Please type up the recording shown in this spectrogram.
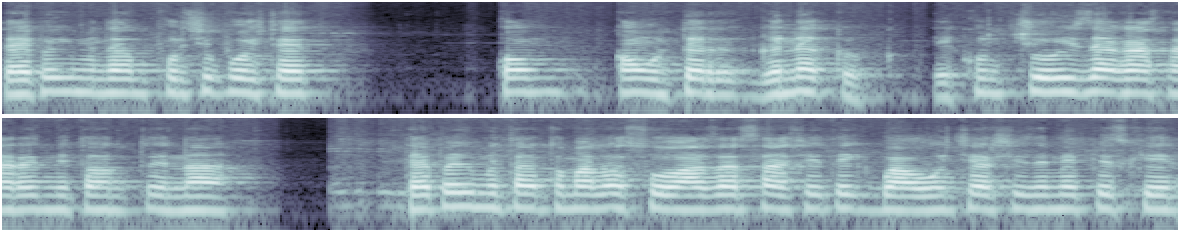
त्यापैकी मित्रांनो पुढची पोस्ट आहेत कॉम काउंटर गणक एकूण चोवीस जागा असणार आहेत मित्रांनो त्यांना. त्यापैकी मित्रांनो तुम्हाला सोळा हजार सहाशे ते एक बावन्न चारशे जमे पेस केल.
